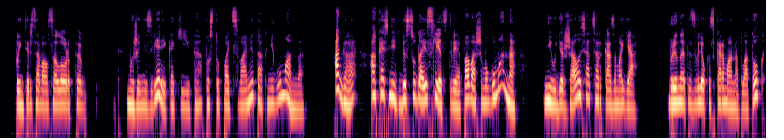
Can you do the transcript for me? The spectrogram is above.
— поинтересовался лорд. «Мы же не звери какие-то, поступать с вами так негуманно». «Ага, а казнить без суда и следствия, по-вашему, гуманно?» Не удержалась от сарказма я. Брюнет извлек из кармана платок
